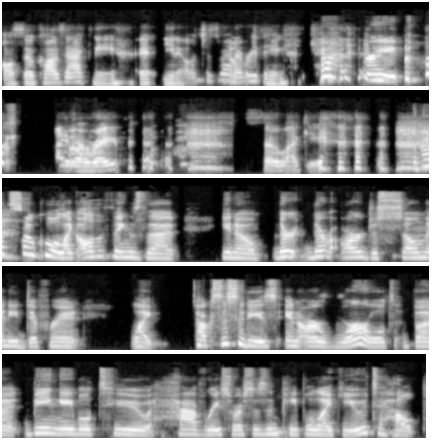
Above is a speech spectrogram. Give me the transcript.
also cause acne. It, you know, just about everything. Great. I know, right? so lucky. that's so cool. Like all the things that, you know, there there are just so many different like toxicities in our world, but being able to have resources and mm-hmm. people like you to help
